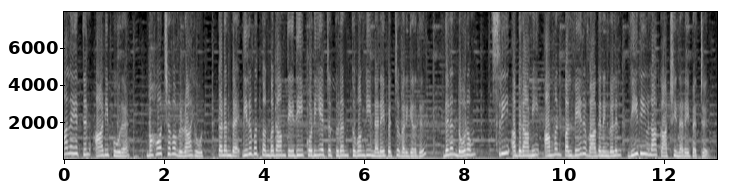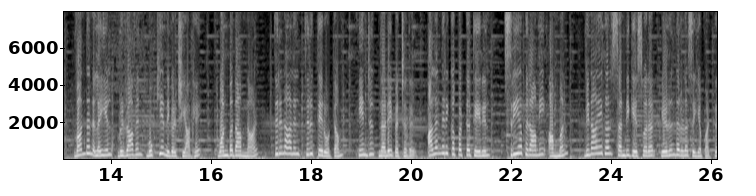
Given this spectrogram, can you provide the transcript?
ஆலயத்தின் ஆடிப்பூர மகோற்சவ விழாயூர் கடந்த இருபத்தொன்பதாம் தேதி கொடியேற்றத்துடன் துவங்கி நடைபெற்று வருகிறது. தினந்தோறும் ஸ்ரீ அபிராமி அம்மன் பல்வேறு வாகனங்களில் வீதியுலா காட்சி நடைபெற்று வந்த நிலையில் விழாவின் முக்கிய நிகழ்ச்சியாக ஒன்பதாம் நாள் திருநாளில் திருத்தேரோட்டம் இன்று நடைபெற்றது. அலங்கரிக்கப்பட்ட தேரில் ஸ்ரீயபிராமி அம்மன் விநாயகர் சண்டிகேஸ்வரர் எழுந்தருள செய்யப்பட்டு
